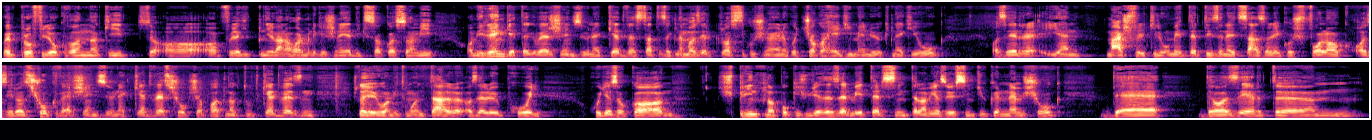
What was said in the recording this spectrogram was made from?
olyan profilok vannak itt, a, a, főleg itt nyilván a harmadik és a negyedik szakasz, ami, ami rengeteg versenyzőnek kedvez, tehát ezek nem azért klasszikusan olyanok, hogy csak a hegyi menőknek jók, azért ilyen másfél kilométer 11 százalékos falak, azért az sok versenyzőnek kedvez, sok csapatnak tud kedvezni, és nagyon jó, amit mondtál az előbb, hogy, hogy azok a sprint napok is ugye az 1000 méter szinttel, ami az őszintjükön nem sok, de, de azért um,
